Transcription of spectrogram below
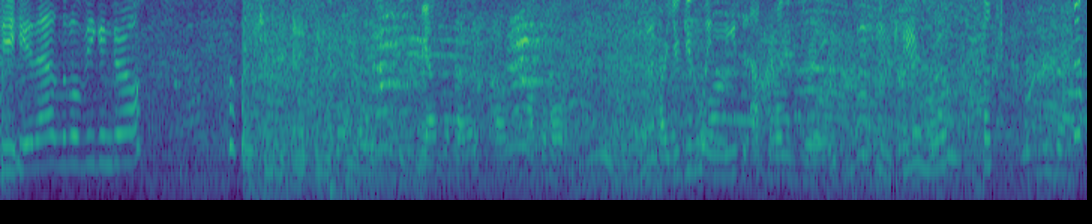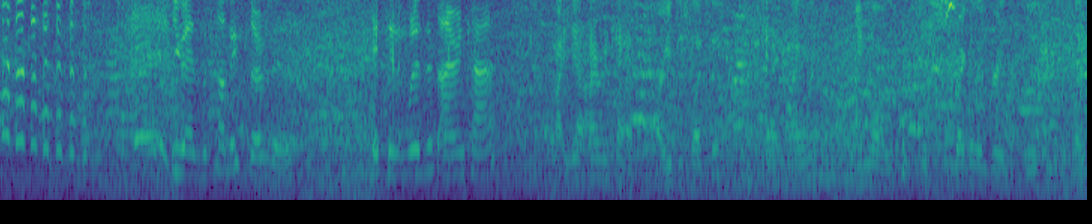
Do you hear that, little vegan girl? There shouldn't anything in here on this, this menu. alcoholic? Al- Alcohol? Are you giving my niece an alcoholic drink? Not on camera. Okay. you guys, look how they serve this. It's in, what is this, iron cast? Uh, yeah, iron cast. Are you dyslexic? It's cast iron? I know, this is just regular grades. This is just like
